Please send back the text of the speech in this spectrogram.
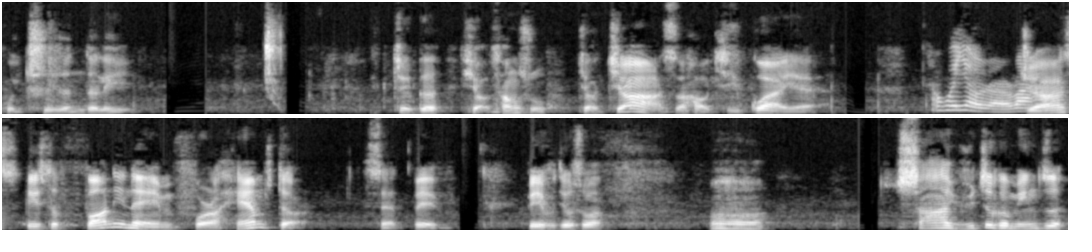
会吃人的嘞。这个小仓鼠叫 Jaws，好奇怪耶。它会咬人吧？Jaws is a funny name for a hamster," said Biff. Biff 就说：“嗯，鲨鱼这个名字，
